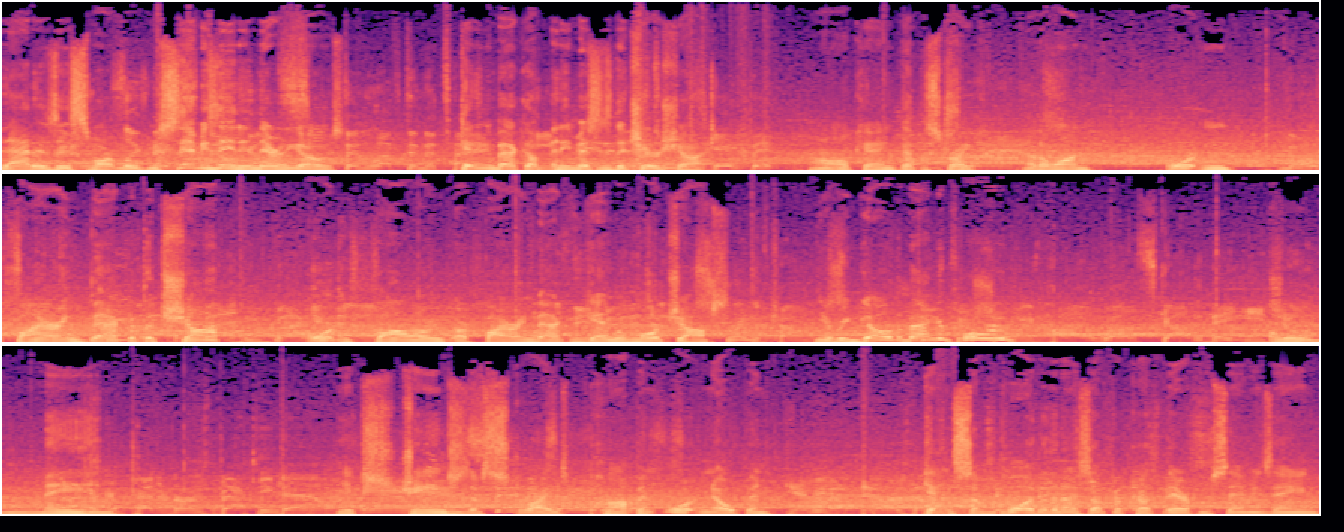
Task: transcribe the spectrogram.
That is a smart move from Sami Zayn, and there he goes. Something left in the tank. Getting back up, and he misses the chair shot. Oh, okay, got the strike. Another one. Orton firing back with the chop. Orton following or firing back again with more chops. Here we go, the back and forth. Oh man, the exchanges of strikes popping Orton open. Getting some blood with a nice uppercut there from Sami Zayn.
